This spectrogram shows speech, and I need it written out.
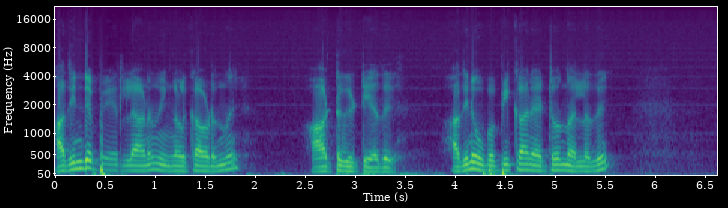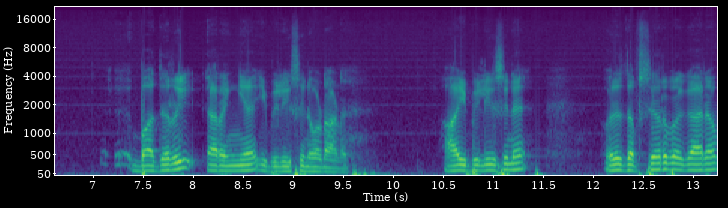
അതിന്റെ പേരിലാണ് നിങ്ങൾക്ക് അവിടുന്ന് ആട്ട് കിട്ടിയത്. അതിനെ ഉപമിക്കാൻ ഏറ്റവും നല്ലത് ബദറിൽ ഇറങ്ങിയ ഇബിലീസിനോടാണ്. ആ ഇബിലീസിനെ ഒരു തഫ്സീർ പ്രകാരം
